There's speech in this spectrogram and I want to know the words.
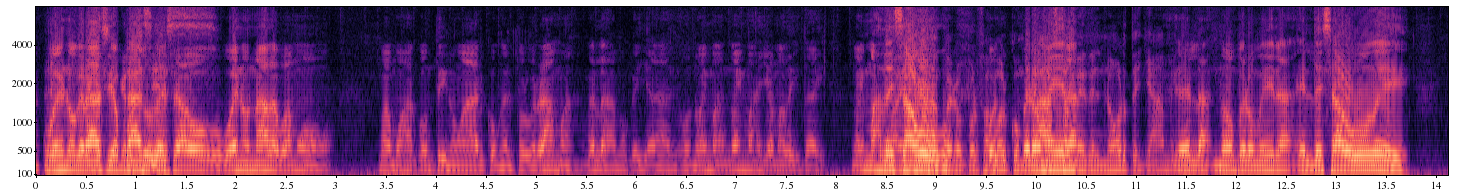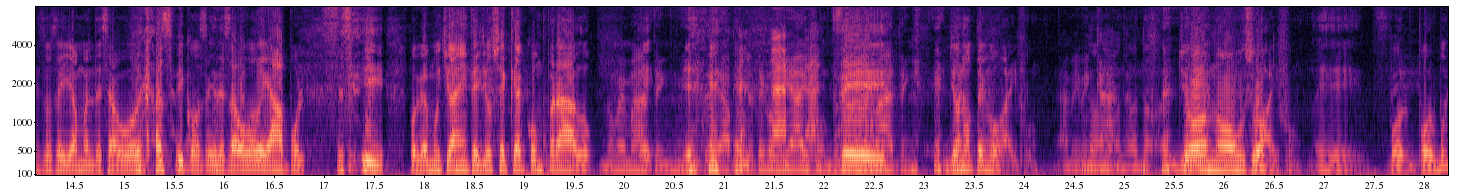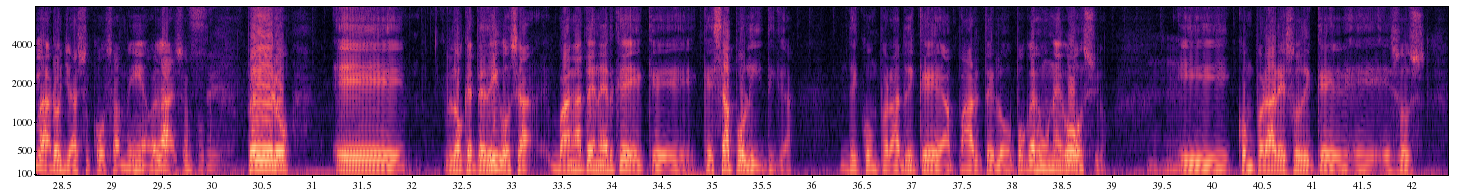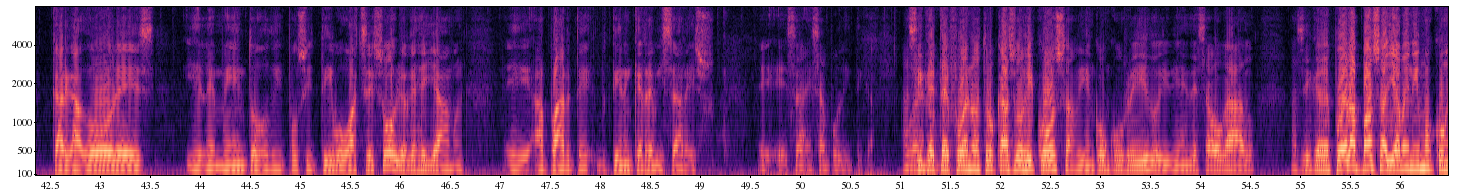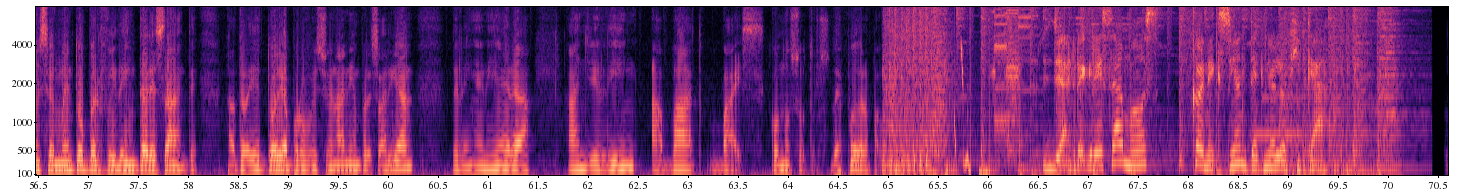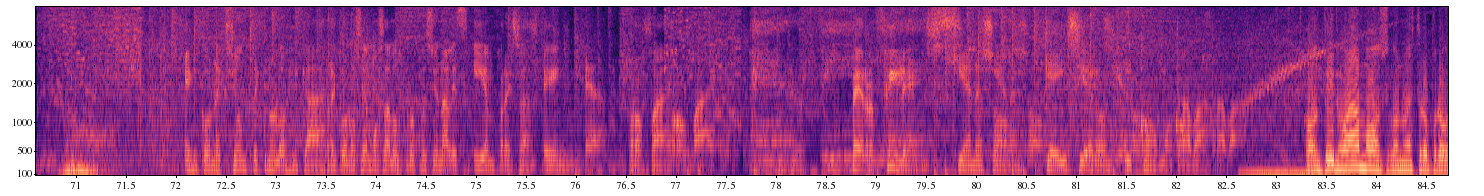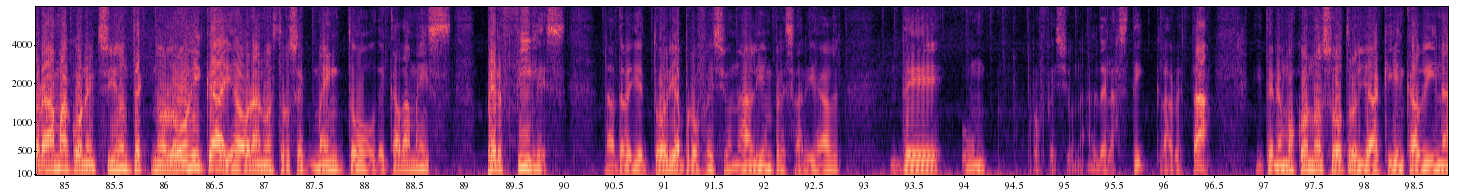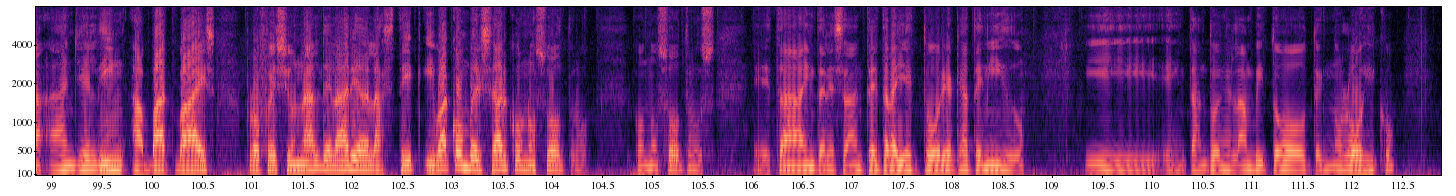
Bueno, gracias, por su desahogo. Bueno, nada, vamos vamos a continuar con el programa, ¿verdad? Porque ya o no hay más no hay más llamaditas ahí. No hay más No hay desahogo. nada, pero por favor, Por- pero mira, del norte, llame. ¿verdad? No, pero mira, el desahogo de eso se llama el desahogo de casa y cosas, y desahogo de Apple. Sí, porque mucha gente, yo sé que ha comprado. No me maten, Eh, gente de Apple, yo tengo mi iPhone, no Sí, me maten. yo no tengo iPhone. A mí me No, encanta. no, no, Yo no uso iPhone. eh, por, por, claro, ya eso es cosa mía, ¿verdad? Eso, Sí. Pero eh, lo que te digo, o sea, van a tener que, que, que esa política de comprar de que aparte lo, porque es un negocio, y comprar eso de que eh, esos cargadores y elementos o dispositivos o accesorios que se llaman, eh, aparte, tienen que revisar eso. eh, esa, esa política. Así Bueno. que este fue nuestro caso y cosa, bien concurrido y bien desahogado. Así que después de la pausa ya venimos con el segmento perfiles interesante, la trayectoria profesional y empresarial de la ingeniera Angeline Abad Weiss. Con nosotros, después de la pausa. Ya regresamos. Conexión Tecnológica. En Conexión Tecnológica reconocemos a los profesionales y empresas en Profile. Perfiles. ¿Quiénes son? ¿Qué hicieron? ¿Y cómo trabajan? Continuamos con nuestro programa Conexión Tecnológica y ahora nuestro segmento de cada mes, Perfiles, la trayectoria profesional y empresarial de un profesional de las TIC, claro está. Y tenemos con nosotros ya aquí en cabina a Angeline Abad Baez, profesional del área de las TIC, y va a conversar con nosotros, con nosotros, esta interesante trayectoria que ha tenido y en tanto en el ámbito tecnológico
